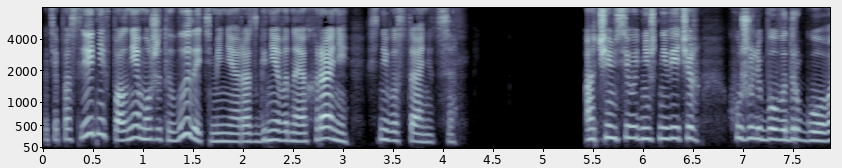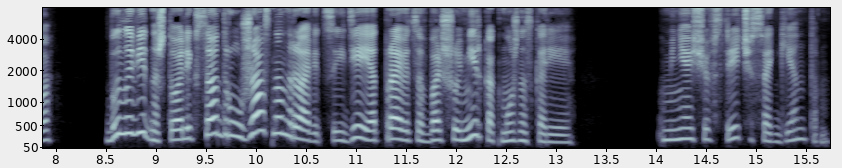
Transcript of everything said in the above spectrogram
хотя последний вполне может и выдать меня разгневанной охране, с него станется. А чем сегодняшний вечер хуже любого другого? Было видно, что Александру ужасно нравится идея отправиться в большой мир как можно скорее. У меня еще встреча с агентом,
